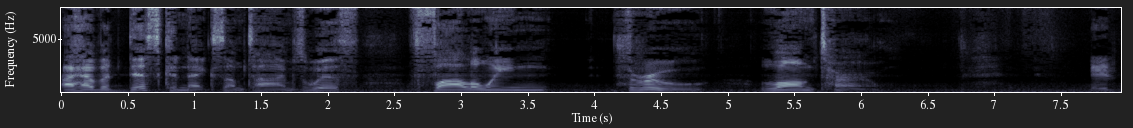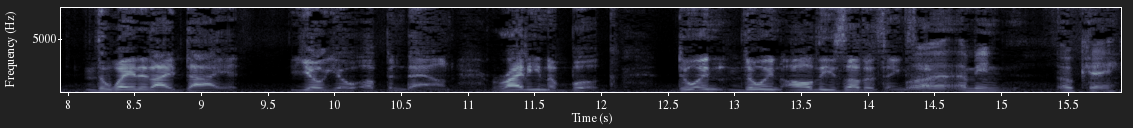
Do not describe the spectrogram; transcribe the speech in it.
I have a disconnect sometimes with following through long term. It, the way that I diet, yo-yo up and down, writing a book, doing, doing all these other things. Well, I I mean, okay.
